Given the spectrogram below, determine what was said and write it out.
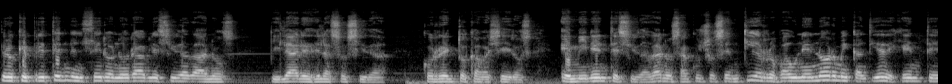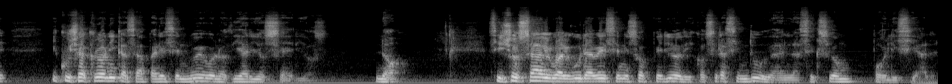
pero que pretenden ser honorables ciudadanos, pilares de la sociedad, correctos caballeros, eminentes ciudadanos a cuyos entierros va una enorme cantidad de gente y cuyas crónicas aparecen luego en los diarios serios. No. Si yo salgo alguna vez en esos periódicos, será sin duda en la sección policial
